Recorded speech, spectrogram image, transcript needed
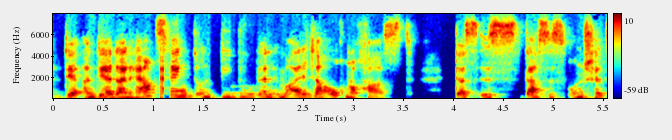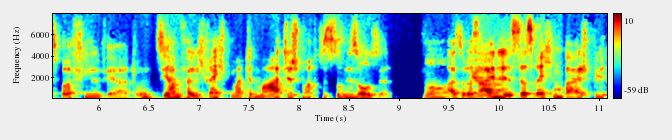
der, an der dein Herz hängt und die du dann im Alter auch noch hast, das ist, das ist unschätzbar viel wert. Und Sie haben völlig recht, mathematisch macht es sowieso Sinn. Ne? Also das ja. eine ist das Rechenbeispiel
